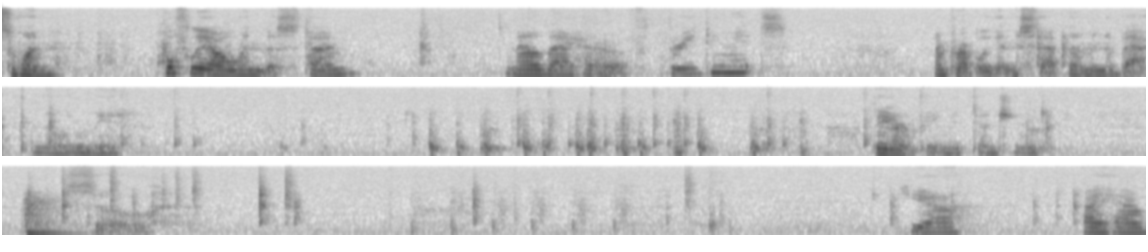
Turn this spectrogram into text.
Next one. Hopefully I'll win this time. Now that I have three teammates, I'm probably going to stab them in the back, knowing me. They aren't paying attention. So, yeah, I have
